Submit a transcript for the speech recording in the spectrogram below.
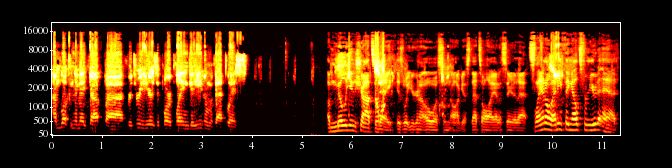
I'm looking to make up uh, for three years of poor play and get even with that place. A million shots a day is what you're going to owe us in August. That's all I got to say to that. Slano, anything else from you to add?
